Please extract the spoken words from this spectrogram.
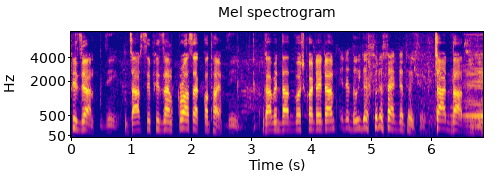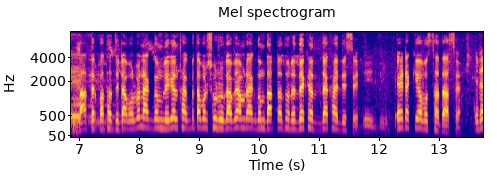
ফিজান জি। জার্সি ফিজান ক্রস এক কথায়। জি। গাভির দাঁত বয়স কয়টা এটা? এটা দুই দাঁত ছিল চার দাঁত হয়েছে। চার দাঁত। দাঁতের কথা যেটা বলবেন একদম লিগেল থাকবে। তারপর শুরুর গাভি আমরা একদম দাঁতটা ধরে দেখে দেখাই দিছি। জি জি। এটা কি অবস্থাতে আছে? এটা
